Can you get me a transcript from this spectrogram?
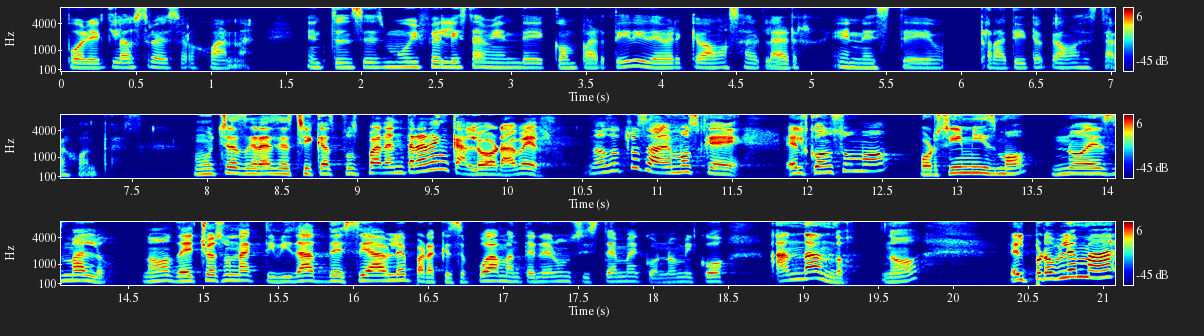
por el claustro de Sor Juana. Entonces, muy feliz también de compartir y de ver qué vamos a hablar en este ratito que vamos a estar juntas. Muchas gracias, chicas. Pues para entrar en calor, a ver, nosotros sabemos que el consumo por sí mismo no es malo, De hecho, es una actividad deseable para que se pueda mantener un sistema económico andando, ¿no? El problema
